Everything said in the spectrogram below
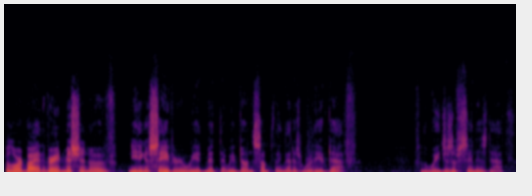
But Lord, by the very admission of needing a Savior, we admit that we've done something that is worthy of death for the wages of sin is death.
